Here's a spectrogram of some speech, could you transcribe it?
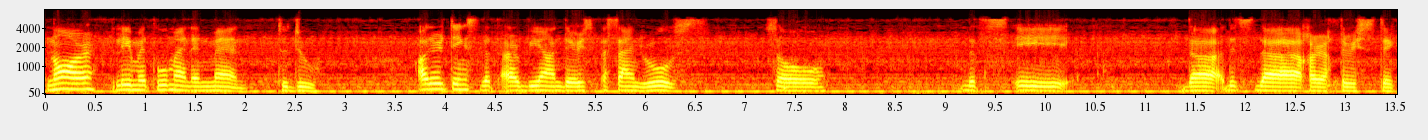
nor limit women and men to do other things that are beyond their assigned rules. So that's a the this the characteristic.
